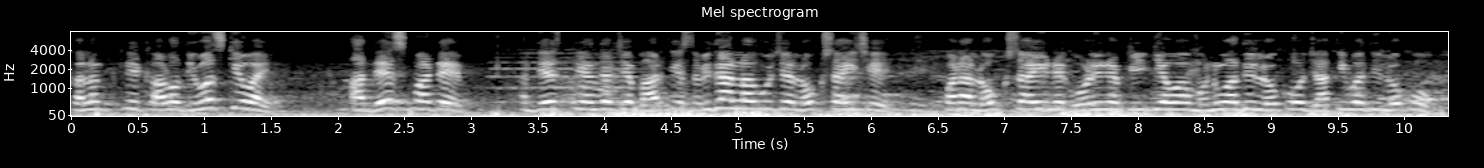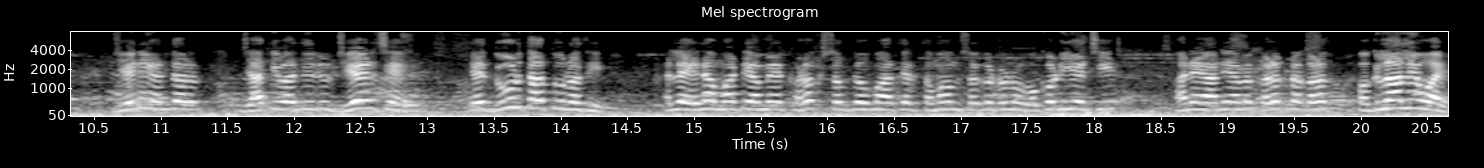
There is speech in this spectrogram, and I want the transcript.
કલંકની કાળો દિવસ કહેવાય. આ દેશ માટે દેશની અંદર જે ભારતીય સંવિધાન લાગુ છે, લોકશાહી છે, પણ આ લોકશાહીને ગોળીને પી ગયા મનુવાદી લોકો, જાતિવાદી લોકો, જેની અંદર જાતિવાદીનું ઝેર છે, એ દૂર થતું નથી. એટલે એના માટે અમે કડક શબ્દોમાં અત્યારે તમામ સંગઠનો વખોડીએ છીએ અને આની અમે કડકના કડક પગલાં લેવાય.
